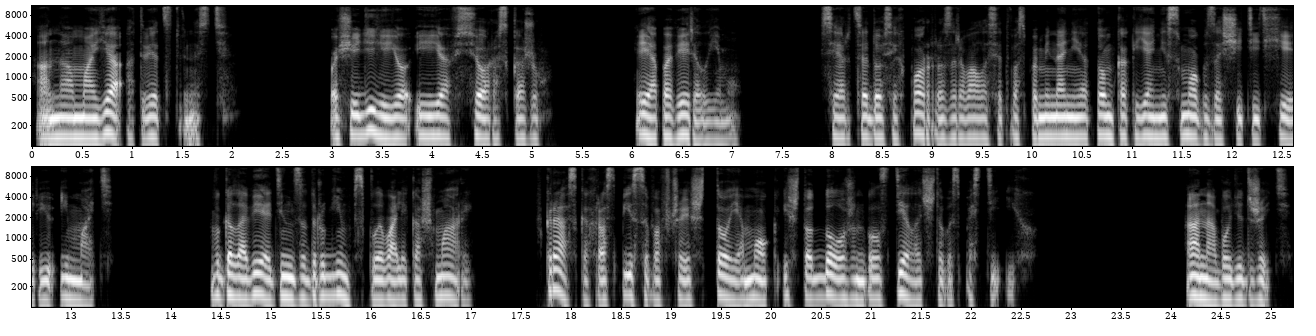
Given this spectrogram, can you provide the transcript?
Она моя ответственность. Пощади ее, и я все расскажу. Я поверил ему. Сердце до сих пор разрывалось от воспоминаний о том, как я не смог защитить Херию и мать. В голове один за другим всплывали кошмары, в красках расписывавшие, что я мог и что должен был сделать, чтобы спасти их. Она будет жить,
